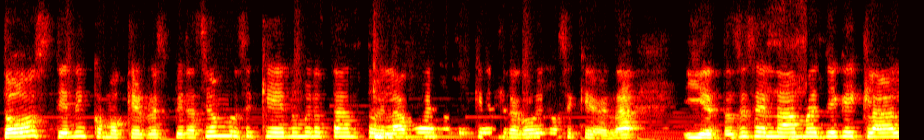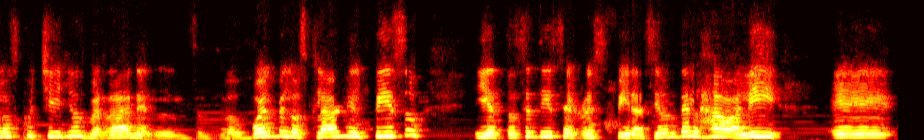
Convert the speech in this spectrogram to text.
todos tienen como que respiración, no sé qué, número tanto, el agua, no sé qué, el dragón y no sé qué, ¿verdad? Y entonces él nada más llega y clava los cuchillos, ¿verdad? los vuelve, los clava en el piso, y entonces dice, respiración del jabalí, eh,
